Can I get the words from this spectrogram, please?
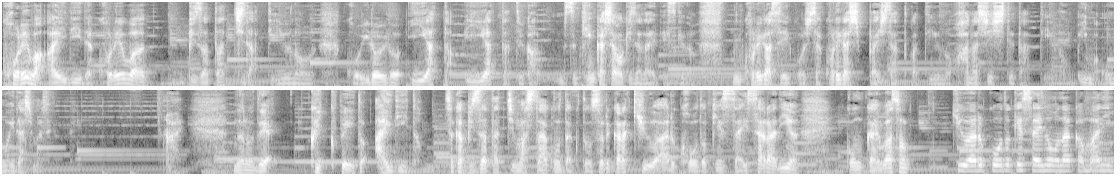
これは ID だこれはビザタッチだっていうのをいろいろ言い合った言い合ったっていうか別に喧嘩したわけじゃないですけどこれが成功したこれが失敗したとかっていうのを話してたっていうのを今思い出しましたけどね。はい、なのでクイックペイと ID と、それからビザタッチマスターコンタクト、それから QR コード決済、さらには今回はその QR コード決済のお仲間に、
